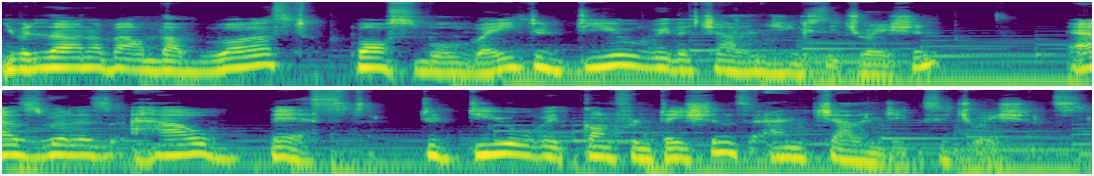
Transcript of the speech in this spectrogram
You will learn about the worst possible way to deal with a challenging situation, as well as how best to deal with confrontations and challenging situations.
